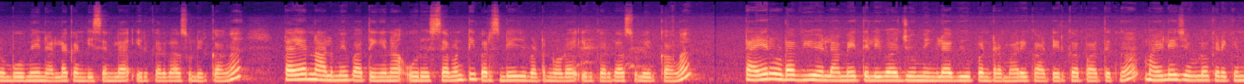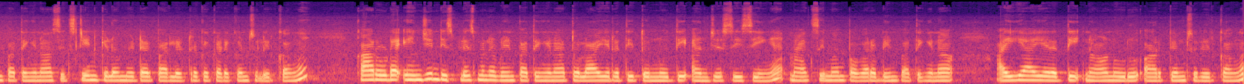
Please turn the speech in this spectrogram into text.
ரொம்பவுமே நல்ல கண்டிஷனில் இருக்கிறதா சொல்லியிருக்காங்க. டயர் நாலுமே பார்த்தீங்கன்னா ஒரு செவன்ட்டி பர்சன்டேஜ் பட்டனோட இருக்கிறதா சொல்லியிருக்காங்க. டயரோட வியூ எல்லாமே தெளிவாக ஜூமிங்கில் வியூ பண்ணுற மாதிரி காட்டியிருக்க பார்த்துக்குங்க. மைலேஜ் எவ்வளோ கிடைக்குன்னு பார்த்தீங்கன்னா சிக்ஸ்டீன் கிலோமீட்டர் பர் லிட்டருக்கு கிடைக்குன்னு சொல்லியிருக்காங்க. காரோட இன்ஜின் டிஸ்பிளேஸ்மெண்ட் அப்படின்னு பார்த்தீங்கன்னா தொள்ளாயிரத்தி தொண்ணூற்றி அஞ்சு சிசிங்க மேக்ஸிமம் பவர் அப்படின்னு பார்த்தீங்கன்னா ஐயாயிரத்தி நானூறு ஆர்பிஎம் சொல்லியிருக்காங்க.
